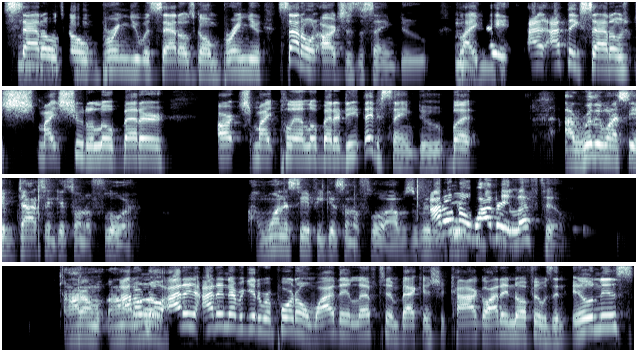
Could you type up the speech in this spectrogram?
Saddle's mm-hmm. gonna bring you what Saddle's gonna bring you. Saddle and Arch is the same dude. Like, mm-hmm. hey, I, I, think Saddle sh- might shoot a little better. Arch might play a little better deep. They the same dude, but I really want to see if Dotson gets on the floor. I want to see if he gets on the floor. I was really. I don't know why they left him. I don't. I don't, I don't know. know. I didn't. I didn't ever get a report on why they left him back in Chicago. I didn't know if it was an illness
